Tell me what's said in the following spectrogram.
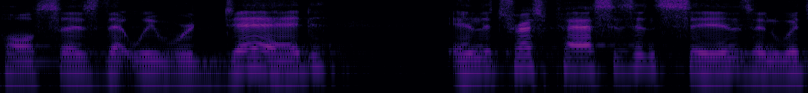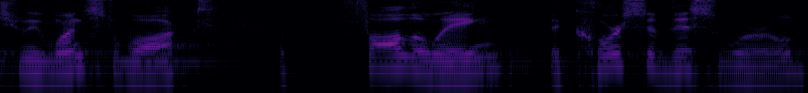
Paul says that we were dead in the trespasses and sins in which we once walked, following the course of this world,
